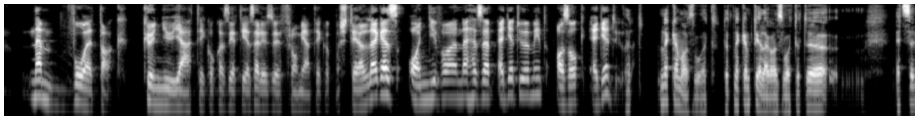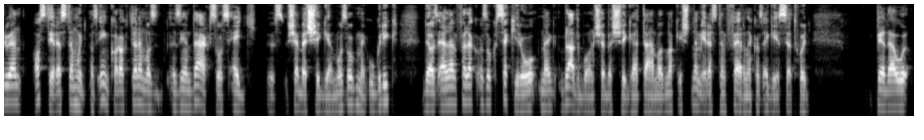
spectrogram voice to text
nem voltak könnyű játékok azért, így az előző From játékok. Most tényleg ez annyival nehezebb egyedül, mint azok egyedül? Hát nekem az volt. Tehát nekem tényleg az volt. Tehát ö, egyszerűen azt éreztem, hogy az én karakterem az, az ilyen Dark Souls egy sebességgel mozog, meg ugrik, de az ellenfelek azok Sekiro meg Bloodborne sebességgel támadnak, és nem éreztem fernek az egészet, hogy például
